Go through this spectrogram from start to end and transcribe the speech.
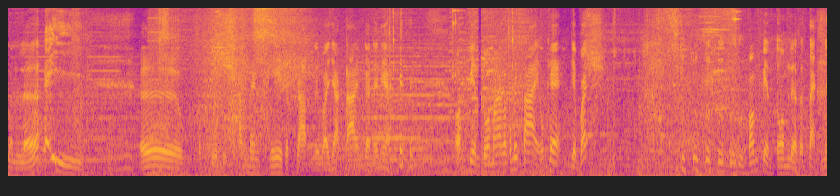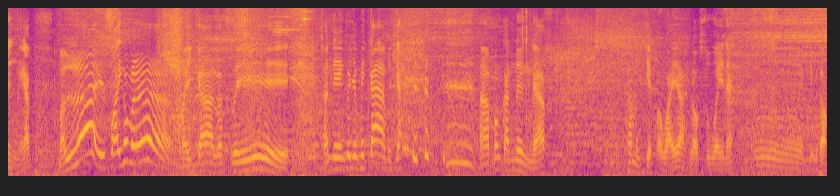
มันเลยเออสักตัวสุดท้ายแม่งเท่จัดๆเลยว่าอยากได้เหมือนกันนะเนี่ยอ๋อเปลี่ยนตัวมาเราก็ไม่ตายโอเค เก็บไว้พราะมันเปลี่ยนตัวมันเหลือสแต็กหนึ่งครับมาเลยใส่เข้ามา ไม่กล้าละสิฉันเองก็ยังไม่กล้าเหมือนกันอ่าป้องกันหนึ่งนะครับ ถ้ามันเก็บเอาไว้อะเราซวยนะเก็บไว้ต่อ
